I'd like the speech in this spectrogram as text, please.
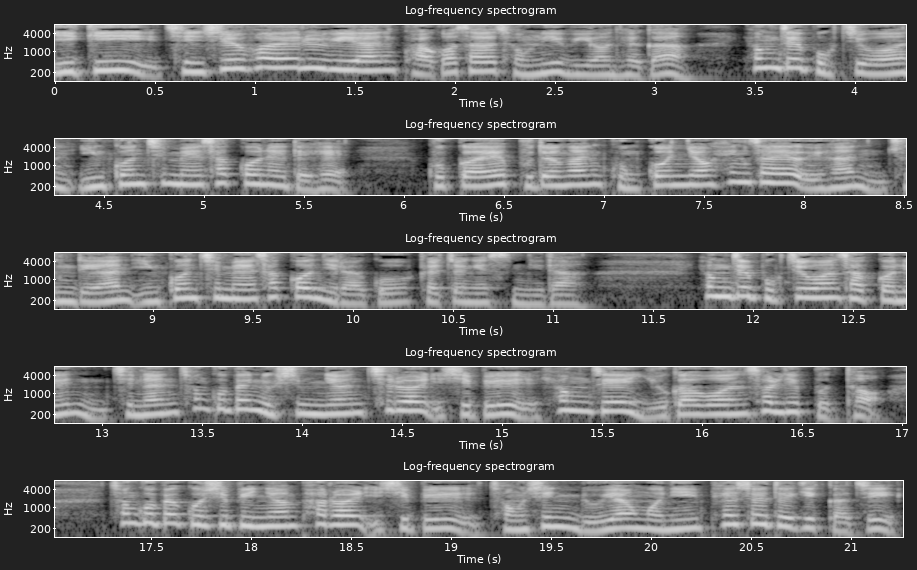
2기 진실 화해를 위한 과거사 정리위원회가 형제복지원 인권침해 사건에 대해 국가의 부당한 공권력 행사에 의한 중대한 인권침해 사건이라고 결정했습니다. 형제복지원 사건은 지난 1960년 7월 20일 형제 육아원 설립부터 1992년 8월 20일 정신요양원이 폐쇄되기까지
